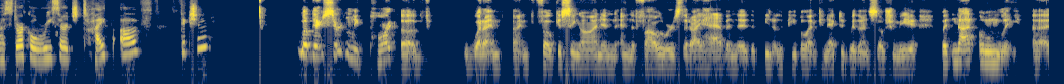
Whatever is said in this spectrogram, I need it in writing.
historical research type of fiction? Well, they're certainly part of what I'm I'm focusing on and and the followers that I have and the, the you know the people I'm connected with on social media, but not only uh,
